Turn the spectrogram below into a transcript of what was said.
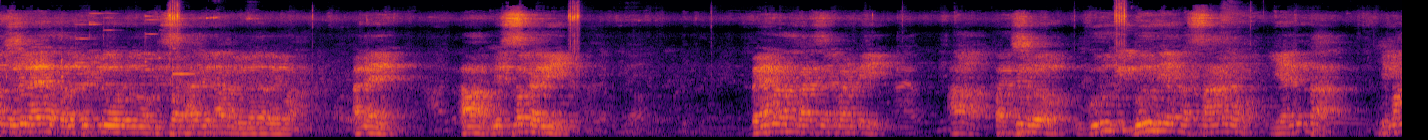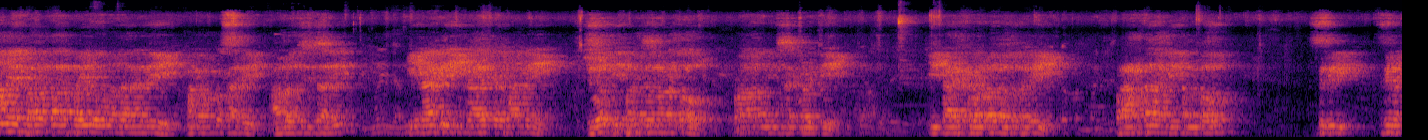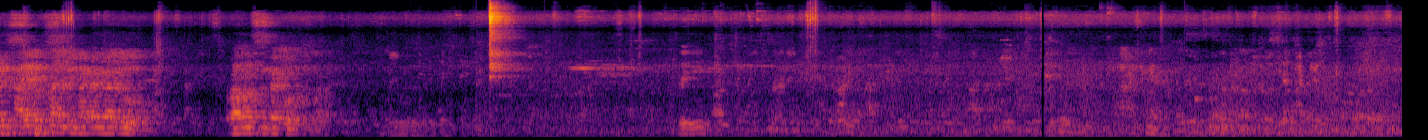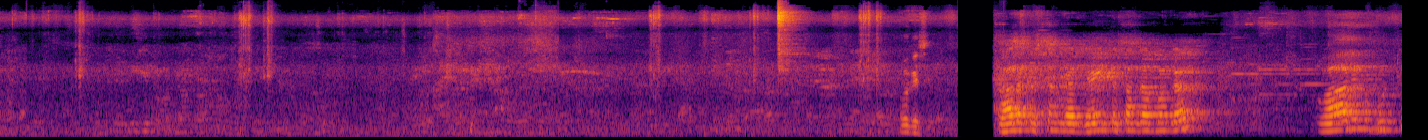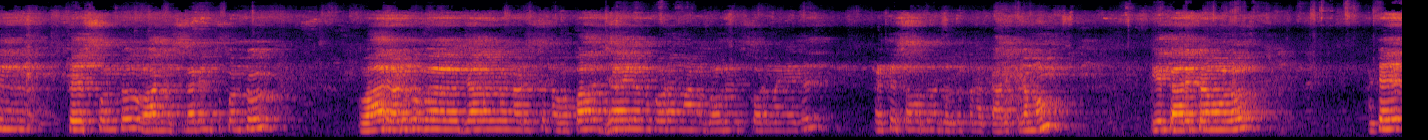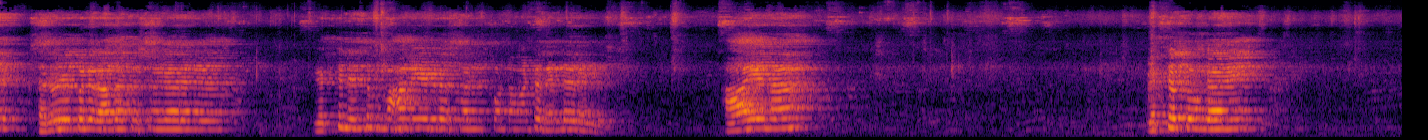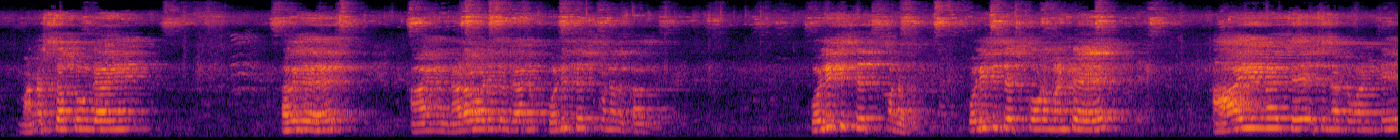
సుడిలైన తలపెట్లు ఓడిన విశ్వధాభిరామ అనే ఆ విశ్వకవి వేమన రాసినటువంటి ఆ పశ్చిమలో గురుకి గురుని యొక్క స్థానం ఎంత హిమాలయ పర్వతాల పైన ఉన్నదన్నది మనం ఒక్కసారి ఆలోచించాలి. ఈనాటి ఈ కార్యక్రమాన్ని జ్యోతి పరిశోధనతో ప్రారంభించినటువంటి ఈ కార్యక్రమంలో తదుపరి ప్రార్థనా గీతంతో శ్రీ శ్రీమతి సాయి ప్రసాద్ నగర్ గారు రావాల్సిందిగా ఓకే సార్. రాధాకృష్ణ గారి జయంతి సందర్భంగా వారిని గుర్తు చేసుకుంటూ వారిని స్మరించుకుంటూ వారి అడుగు జాలలో నడుస్తున్న ఉపాధ్యాయులను కూడా మనం గౌరవించుకోవడం అనేది ప్రతి సంవత్సరం జరుగుతున్న కార్యక్రమం. ఈ కార్యక్రమంలో అంటే సర్వేపల్లి రాధాకృష్ణ గారు అనే వ్యక్తిని ఎందుకు మహనీయుడిగా స్మరించుకుంటామంటే రెండే రెండు. ఆయన వ్యక్తిత్వం కానీ మనస్తత్వం కానీ అలాగే ఆయన నడవడిక కానీ కొలి తెచ్చుకున్నది కాదు. కొలిచి తెచ్చుకున్నది. కొలిచి తెచ్చుకోవడం అంటే ఆయన చేసినటువంటి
